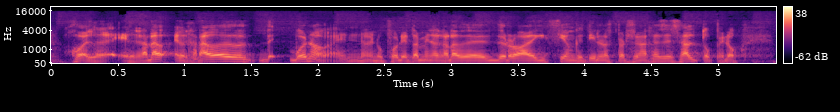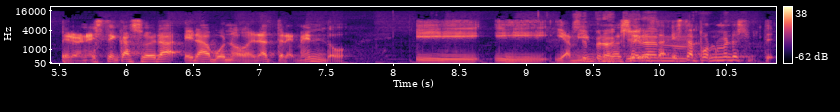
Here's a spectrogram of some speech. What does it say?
sí. joder, el, grado, el grado de- bueno, en, en Euforia también el grado de drogadicción que tienen los personajes es alto, pero, pero en este caso era, era bueno, era tremendo. Y, y- y a mí, Sí, pero no aquí sé, eran- esta por lo menos... te-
